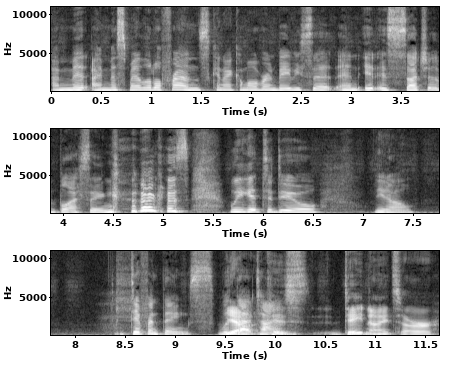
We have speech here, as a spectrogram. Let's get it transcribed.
I, mi- I miss my little friends. Can I come over and babysit? And it is such a blessing because we get to do, you know, different things with yeah, that time. because date nights are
